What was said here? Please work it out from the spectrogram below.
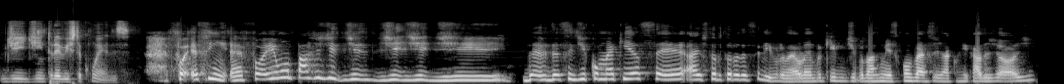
de, de entrevista com eles? Foi, assim, é, foi uma parte de, de, de, de, de, decidir como é que ia ser a estrutura desse livro, né? Eu lembro que, tipo, nas minhas conversas já com o Ricardo Jorge,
